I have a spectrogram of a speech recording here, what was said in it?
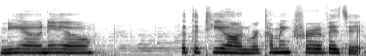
Neo, Neo. Put the tea on. We're coming for a visit.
